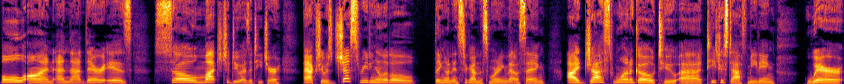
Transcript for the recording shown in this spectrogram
full on and that there is so much to do as a teacher. I actually was just reading a little thing on Instagram this morning that was saying, I just want to go to a teacher staff meeting where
